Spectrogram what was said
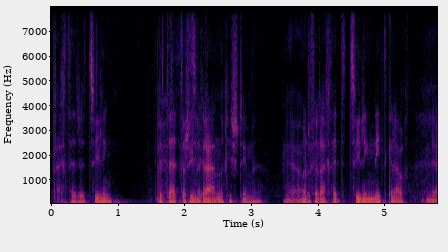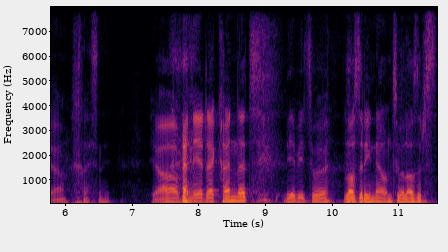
Vielleicht hat er einen Zwilling. Gut, der hat wahrscheinlich eine ähnliche Stimme. Ja. Oder vielleicht hat der Zwilling nicht geraucht. Ja. Ich weiß nicht. Ja, wenn ihr das könnt, liebe Zuhörerinnen und Zuhörers,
